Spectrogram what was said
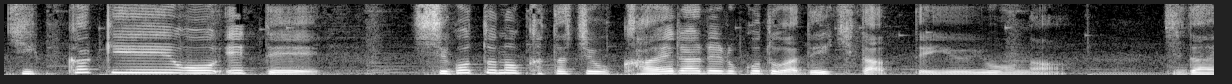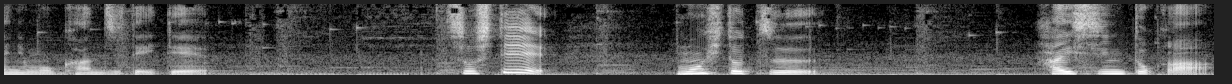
きっかけを得て仕事の形を変えられることができたっていうような時代にも感じていてそしてもう一つ配信とか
